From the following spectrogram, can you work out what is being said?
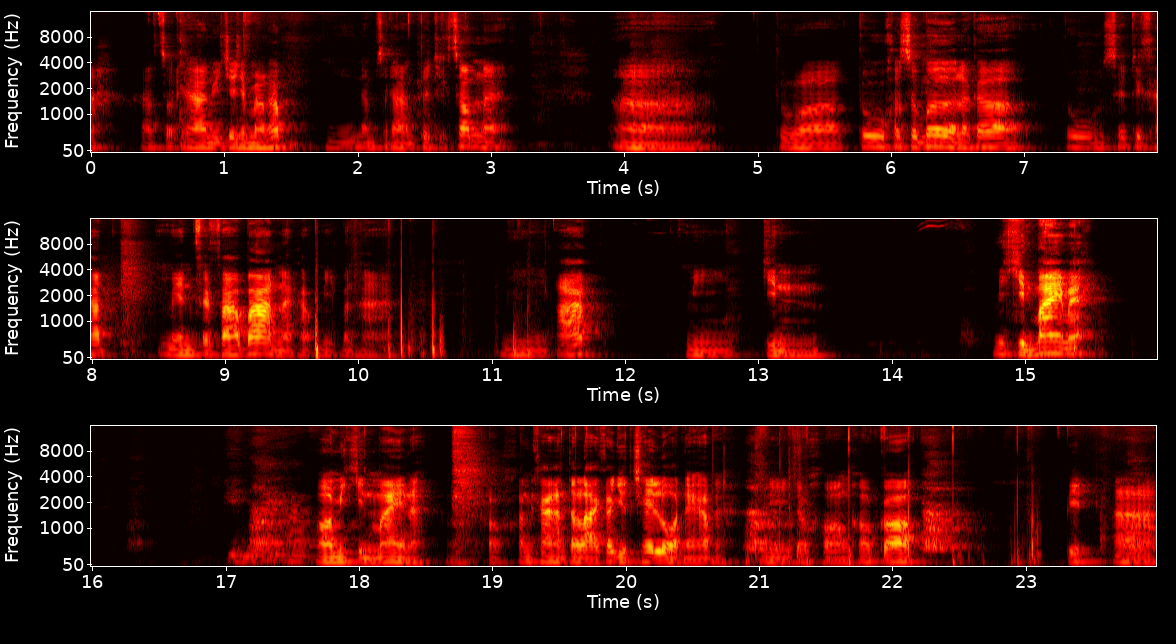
อะครับสวัสดีครับมีเจจมาครับนี่นำสถานตัวเช็คซ่อมนะอ่าตัวตู้คอน sumer แล้วก็ตู้เซฟตี้คัทเมนไฟฟ้าบ้านนะครับ มีปัญหา มีอาร์คมีกลิ่น มีกลิ่นไหม้ไหมกลิ่นไหม้ครับอ๋อมีกลิ่นไหม้นะอ๋อค่อนข้างอันตรายก็หยุดใช้โหลดนะครับนี่เจ้าของเขาก็ปิดอ่า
